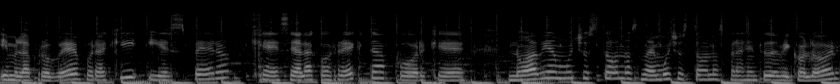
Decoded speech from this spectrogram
y me la probé por aquí y espero que sea la correcta porque no había muchos tonos, no hay muchos tonos para gente de mi color,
